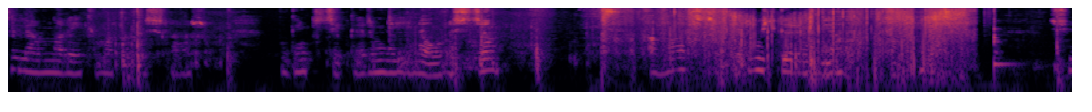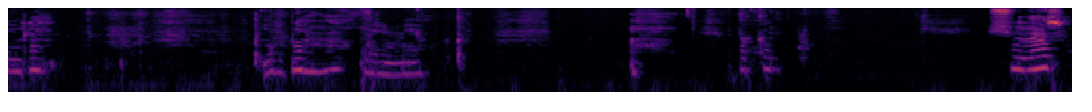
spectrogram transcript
Selamünaleyküm arkadaşlar. Bugün çiçeklerimle yine uğraşacağım. Ama çiçeklerim hiç görünmüyor. Şöyle. Görünüyor mu? Görünmüyor. Bakın. Şunlar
